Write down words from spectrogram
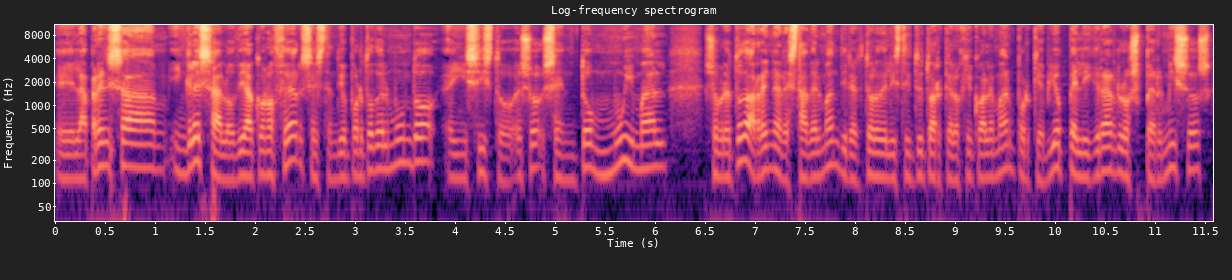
Eh, la prensa inglesa lo dio a conocer, se extendió por todo el mundo e insisto, eso sentó muy mal, sobre todo a Rainer Stadelmann, director del Instituto Arqueológico Alemán, porque vio peligrar los permisos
